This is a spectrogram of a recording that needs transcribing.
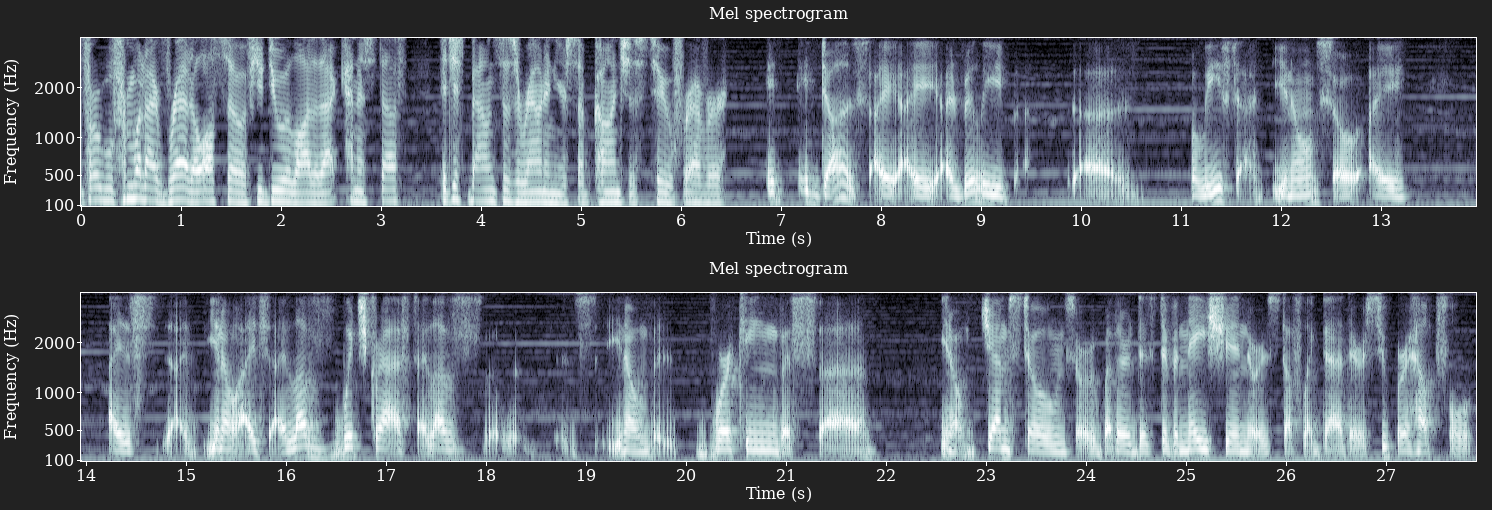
For, from what I've read, also, if you do a lot of that kind of stuff, it just bounces around in your subconscious too forever. It it does. I I, I really uh, believe that. You know, so I I you know, I, I love witchcraft. I love, uh, you know, working with, uh, you know, gemstones or whether it is divination or stuff like that. They're super helpful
